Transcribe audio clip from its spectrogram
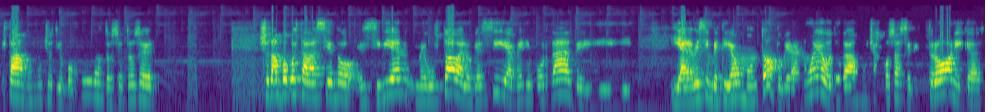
estábamos mucho tiempo juntos, entonces yo tampoco estaba haciendo, eh, si bien me gustaba lo que hacía, me era importante y, y, a la vez investigaba un montón porque era nuevo, tocaba muchas cosas electrónicas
